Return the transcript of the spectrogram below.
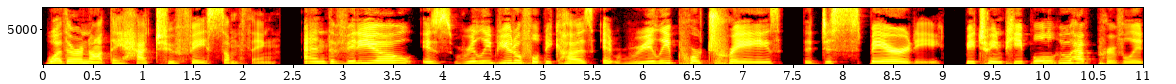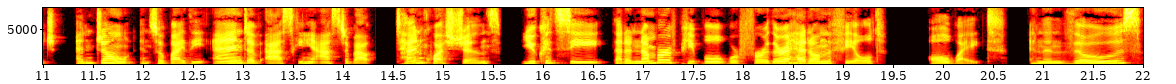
whether or not they had to face something. And the video is really beautiful because it really portrays the disparity between people who have privilege and don't. And so by the end of asking, he asked about 10 questions. You could see that a number of people were further ahead on the field, all white. And then those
